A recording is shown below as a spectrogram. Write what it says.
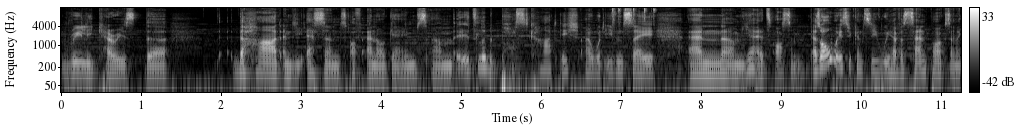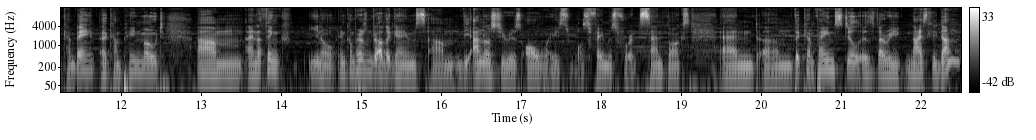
really carries the the heart and the essence of Anno games. Um, it's a little bit postcard-ish, I would even say, and um, yeah, it's awesome. As always, you can see we have a sandbox and a campaign, a campaign mode, um, and I think you know, in comparison to other games, um, the Anno series always was famous for its sandbox, and um, the campaign still is very nicely done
